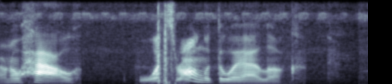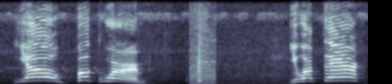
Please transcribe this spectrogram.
Don't know how. What's wrong with the way I look? Yo, bookworm! You up there?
